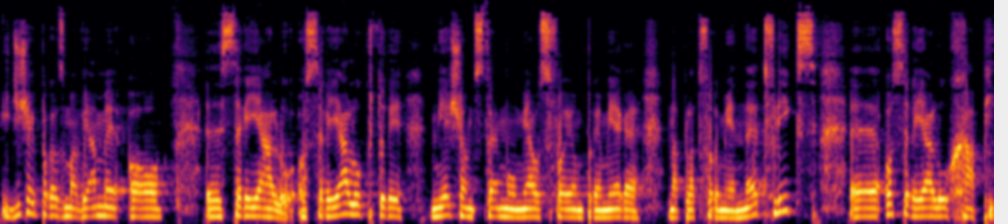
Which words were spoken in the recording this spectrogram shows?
I dzisiaj porozmawiamy o e, serialu. O serialu, który miesiąc temu miał swoją premierę na platformie Netflix. e, O serialu Happy.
